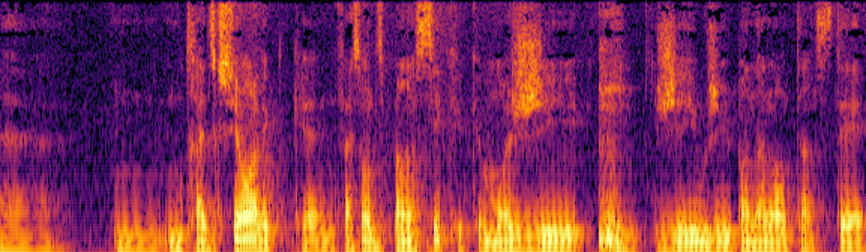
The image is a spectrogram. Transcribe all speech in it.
Euh, une, traduction avec une façon d'y penser que, moi j'ai, ou j'ai eu pendant longtemps, c'était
